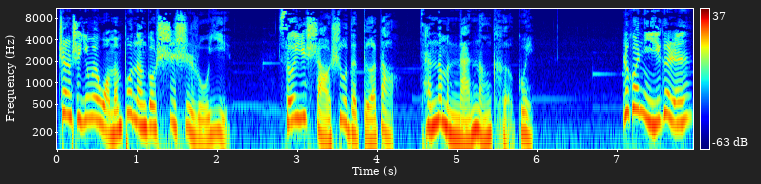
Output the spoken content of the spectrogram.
正是因为我们不能够事事如意，所以少数的得到才那么难能可贵。如果你一个人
